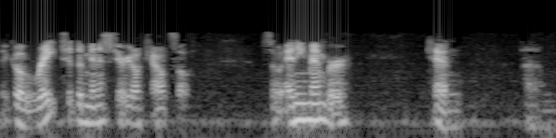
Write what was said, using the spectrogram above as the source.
that go right to the ministerial council. So any member can, um,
